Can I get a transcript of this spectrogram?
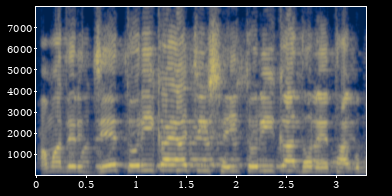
আমাদের যে তরিকায় আছি, সেই তরিকা ধরে থাকব,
